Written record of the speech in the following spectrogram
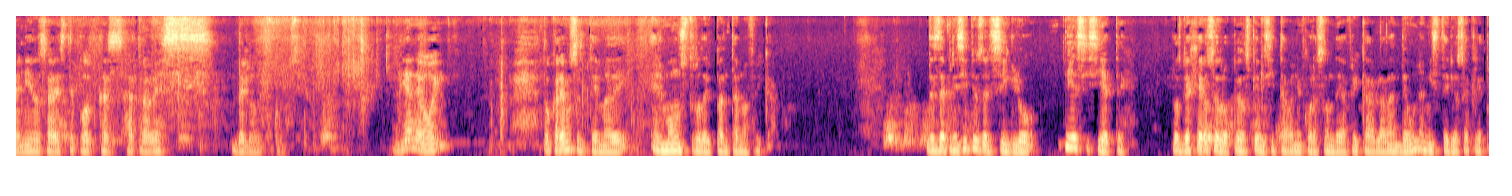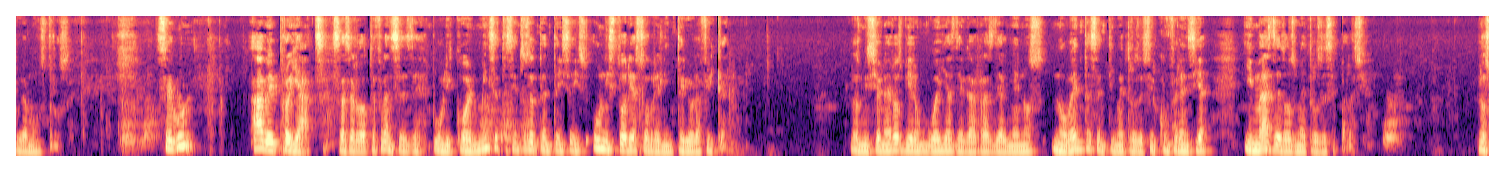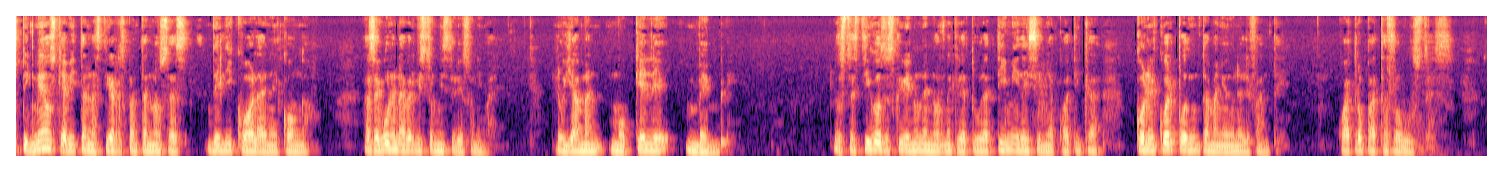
bienvenidos a este podcast a través de lo desconocido. El día de hoy tocaremos el tema de el monstruo del pantano africano. Desde principios del siglo XVII, los viajeros europeos que visitaban el corazón de África hablaban de una misteriosa criatura monstruosa. Según Abe Proyat, sacerdote francés, publicó en 1776 una historia sobre el interior africano. Los misioneros vieron huellas de garras de al menos 90 centímetros de circunferencia y más de 2 metros de separación. Los pigmeos que habitan las tierras pantanosas de Licola en el Congo aseguran haber visto el misterioso animal. Lo llaman Mokele Mbembe. Los testigos describen una enorme criatura tímida y semiacuática con el cuerpo de un tamaño de un elefante, cuatro patas robustas,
